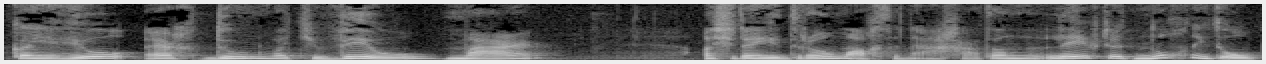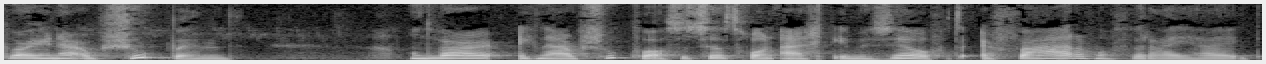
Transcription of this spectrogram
kan je heel erg doen wat je wil, maar als je dan je dromen achterna gaat, dan levert het nog niet op waar je naar op zoek bent. Want waar ik naar op zoek was, het zat gewoon eigenlijk in mezelf. Het ervaren van vrijheid.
